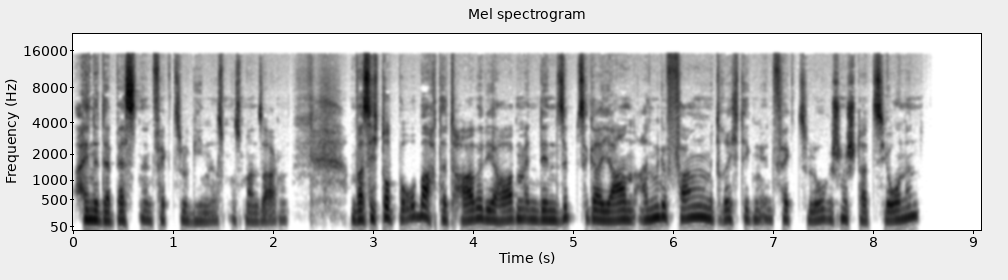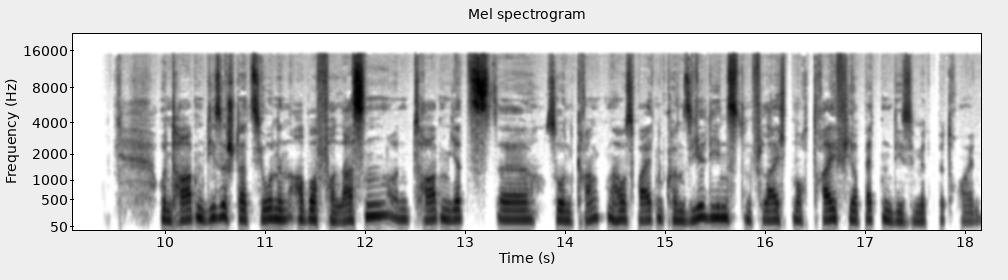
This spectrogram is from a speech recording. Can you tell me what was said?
eine der besten Infektiologien ist, muss man sagen. Und was ich dort beobachtet habe, die haben in den 70er Jahren angefangen mit richtigen infektiologischen Stationen und haben diese Stationen aber verlassen und haben jetzt äh, so einen krankenhausweiten Konsildienst und vielleicht noch drei, vier Betten, die sie mitbetreuen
